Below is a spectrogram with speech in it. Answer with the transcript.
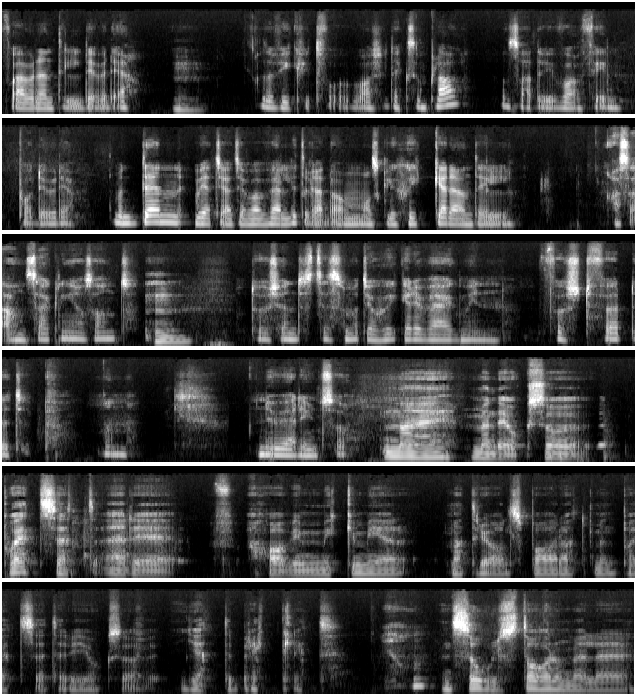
få över den till DVD. Mm. Och så fick vi två varsitt exemplar. Och så hade vi vår film på DVD. Men den vet jag att jag var väldigt rädd om man skulle skicka den till alltså ansökningar och sånt. Mm. Då kändes det som att jag skickade iväg min förstfödde typ. Men nu är det ju inte så. Nej, men det är också... På ett sätt är det, har vi mycket mer material sparat. Men på ett sätt är det ju också jättebräckligt. Ja. En solstorm eller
